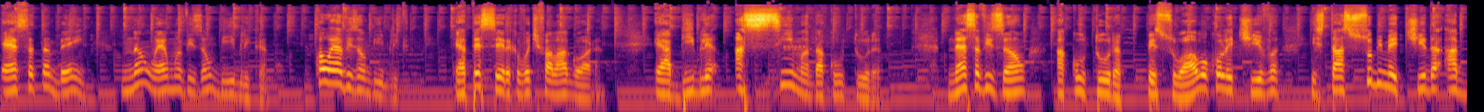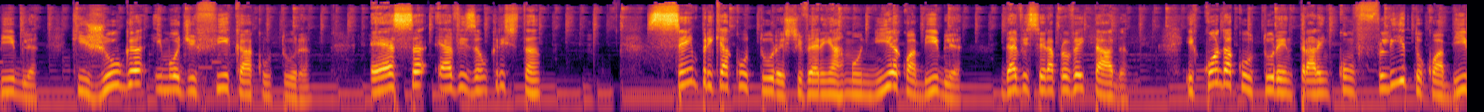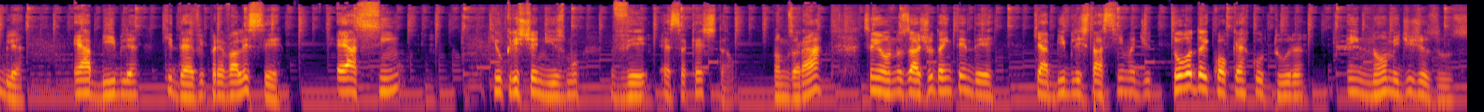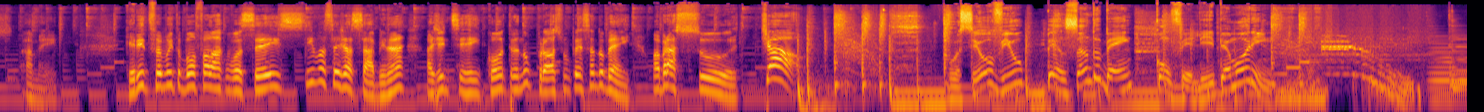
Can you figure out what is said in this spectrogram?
Essa também não é uma visão bíblica. Qual é a visão bíblica? É a terceira que eu vou te falar agora. É a Bíblia acima da cultura. Nessa visão, a cultura pessoal ou coletiva está submetida à Bíblia, que julga e modifica a cultura. Essa é a visão cristã. Sempre que a cultura estiver em harmonia com a Bíblia, deve ser aproveitada. E quando a cultura entrar em conflito com a Bíblia, é a Bíblia que deve prevalecer. É assim que o cristianismo vê essa questão. Vamos orar? Senhor, nos ajuda a entender que a Bíblia está acima de toda e qualquer cultura, em nome de Jesus. Amém. Queridos, foi muito bom falar com vocês. E você já sabe, né? A gente se reencontra no próximo Pensando Bem. Um abraço. Tchau! Você ouviu Pensando Bem com Felipe Amorim.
